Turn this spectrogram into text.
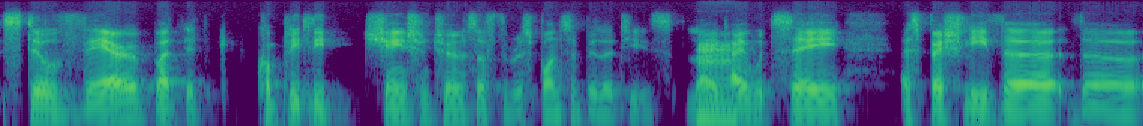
still there, but it completely changed in terms of the responsibilities. Like, mm. I would say especially the the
